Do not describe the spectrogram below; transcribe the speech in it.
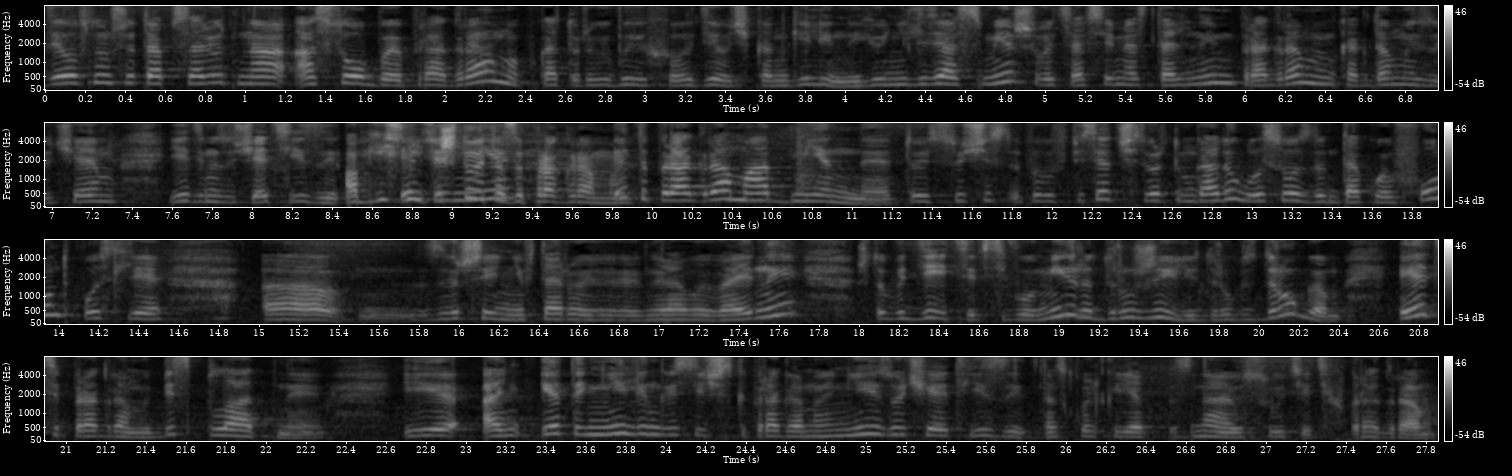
дело в том, что это абсолютно особая программа, по которой выехала девочка Ангелина. Ее нельзя смешивать со всеми остальными программами, когда мы изучаем, едем изучать язык. Объясните, это что не, это за программа? Это программа обменная. То есть в 1954 году был создан такой фонд после э, завершения Второй мировой войны, чтобы дети всего мира дружили друг с другом. Эти программы бесплатные. И они, это не лингвистическая программа, она не изучает язык, насколько я знаю суть этих программ.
